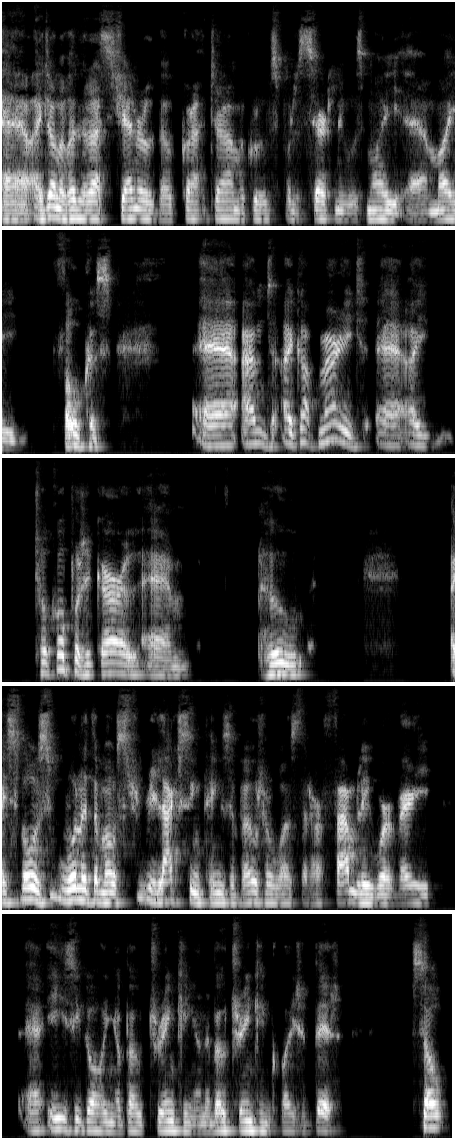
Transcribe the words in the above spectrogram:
uh, I don't know whether that's general about drama groups, but it certainly was my uh, my focus. Uh, and I got married. Uh, I took up with a girl um, who, I suppose, one of the most relaxing things about her was that her family were very uh, easygoing about drinking and about drinking quite a bit. So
